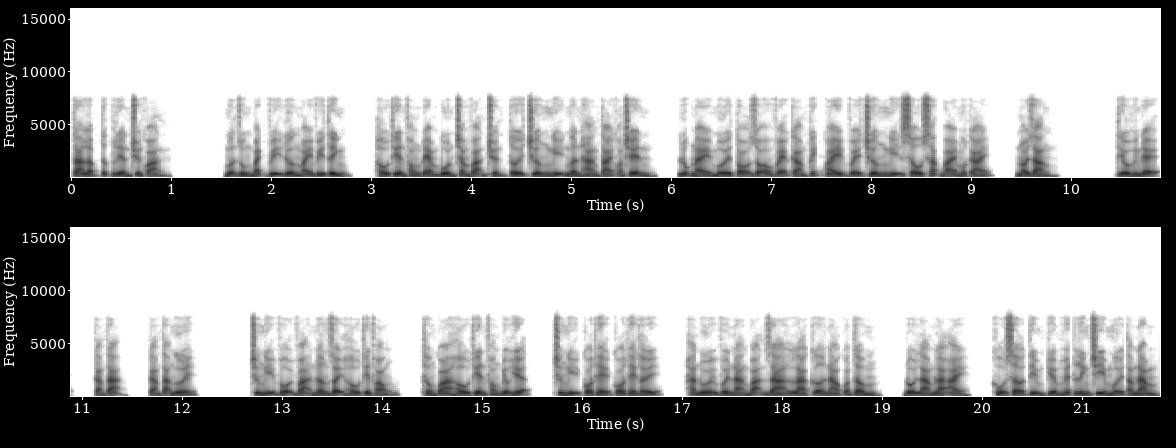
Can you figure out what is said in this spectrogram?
ta lập tức liền chuyển khoản. Mượn dùng bách vị đường máy vi tính, hầu thiên phóng đem bốn trăm vạn chuyển tới trương nghị ngân hàng tài khoản trên lúc này mới tỏ rõ vẻ cảm kích quay về trương nghị sâu sắc bái một cái, nói rằng, tiểu huynh đệ, cảm tạ cảm tạ ngươi. Trương nghị vội vã nâng dậy hầu thiên phóng, thông qua hầu thiên phóng biểu hiện, trương nghị có thể có thể thấy, hắn đối với nàng bạn già là cỡ nào quan tâm, đổi làm là ai, khổ sở tìm kiếm huyết linh chi mười tám năm,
